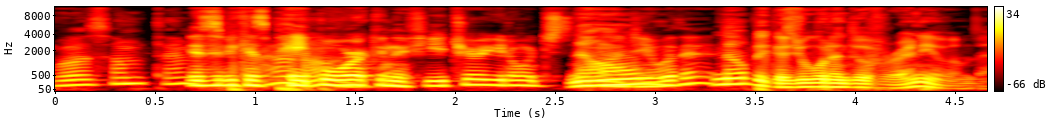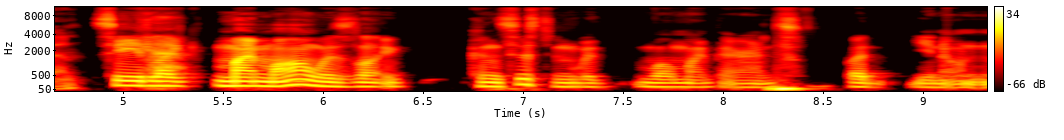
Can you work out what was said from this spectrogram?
well, sometimes Is it because I don't know. paperwork in the future you don't just No, want to deal with it? no, because you wouldn't do it for any of them then. See, like my mom was like consistent with well, my parents, but you know,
